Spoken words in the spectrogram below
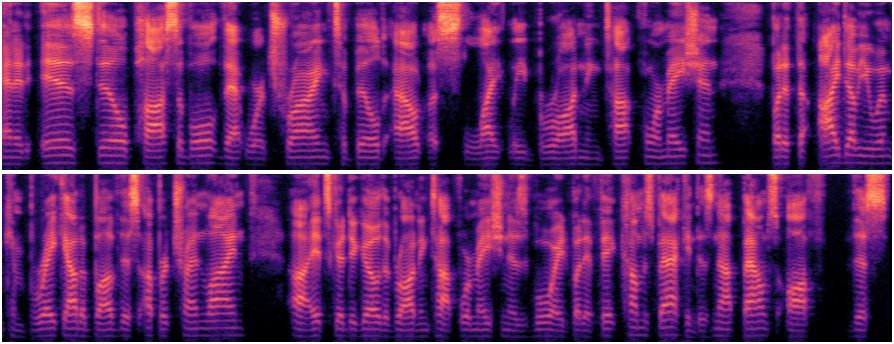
and it is still possible that we're trying to build out a slightly broadening top formation. But if the IWM can break out above this upper trend line, uh, it's good to go. The broadening top formation is void. But if it comes back and does not bounce off this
